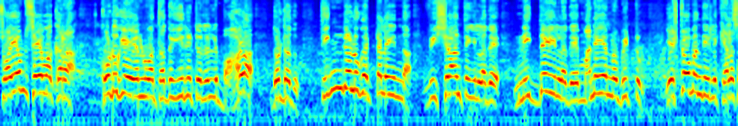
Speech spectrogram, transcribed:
ಸ್ವಯಂ ಸೇವಕರ ಕೊಡುಗೆ ಎನ್ನುವಂಥದ್ದು ಈ ನಿಟ್ಟಿನಲ್ಲಿ ಬಹಳ ದೊಡ್ಡದು. ತಿಂಗಳುಗಟ್ಟಲೆಯಿಂದ ವಿಶ್ರಾಂತಿ ಇಲ್ಲದೆ, ನಿದ್ದೆ ಇಲ್ಲದೆ ಮನೆಯನ್ನು ಬಿಟ್ಟು ಎಷ್ಟೋ ಮಂದಿ ಇಲ್ಲಿ ಕೆಲಸ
